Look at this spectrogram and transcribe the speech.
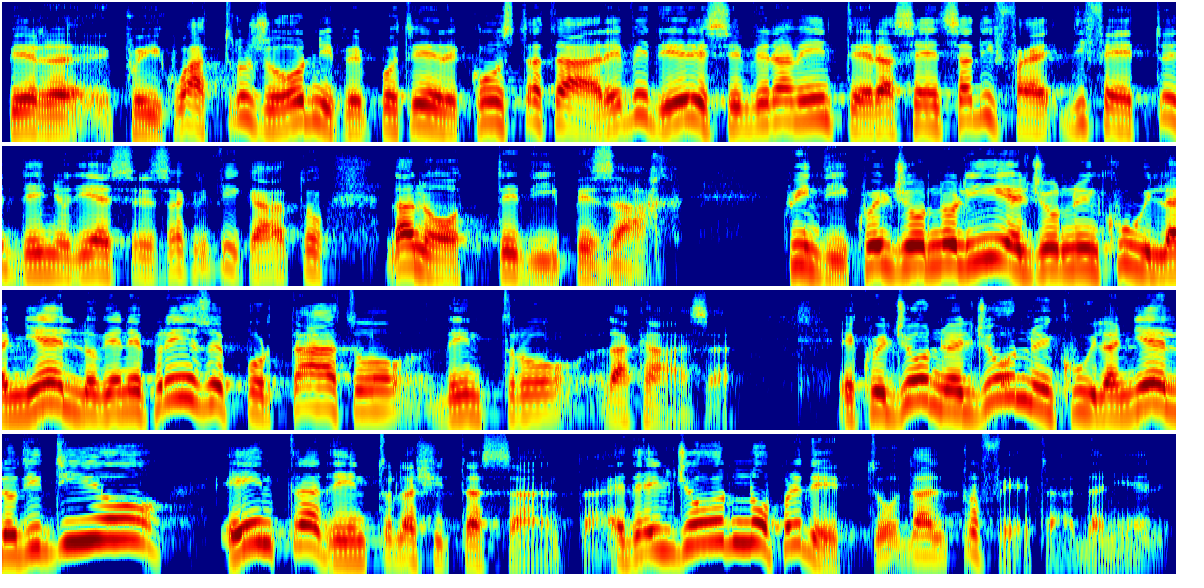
per quei quattro giorni per poter constatare e vedere se veramente era senza difetto e degno di essere sacrificato la notte di Pesach. Quindi quel giorno lì è il giorno in cui l'agnello viene preso e portato dentro la casa. E quel giorno è il giorno in cui l'agnello di Dio entra dentro la città santa ed è il giorno predetto dal profeta Daniele.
